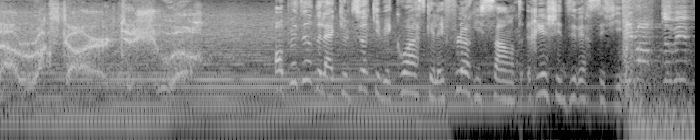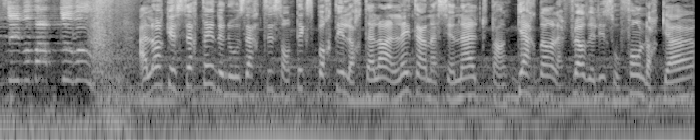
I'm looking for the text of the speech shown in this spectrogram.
La rockstar du jour. On peut dire de la culture québécoise qu'elle est florissante, riche et diversifiée. Alors que certains de nos artistes ont exporté leur talent à l'international tout en gardant la fleur de lys au fond de leur cœur,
